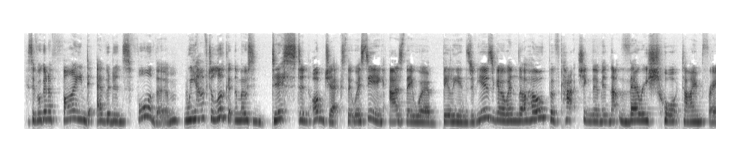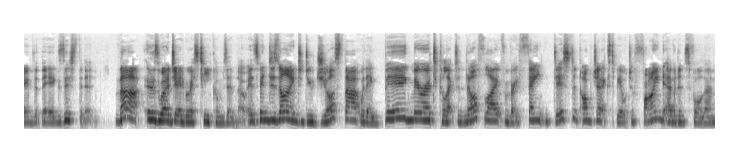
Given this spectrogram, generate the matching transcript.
Because if we're going to find evidence for them, we have to look at the most distant objects that we're seeing as they were billions of years ago in the hope of catching them in that very short time frame that they existed in. That is where JWST comes in though. It's been designed to do just that with a big mirror to collect enough light from very faint, distant objects to be able to find evidence for them,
